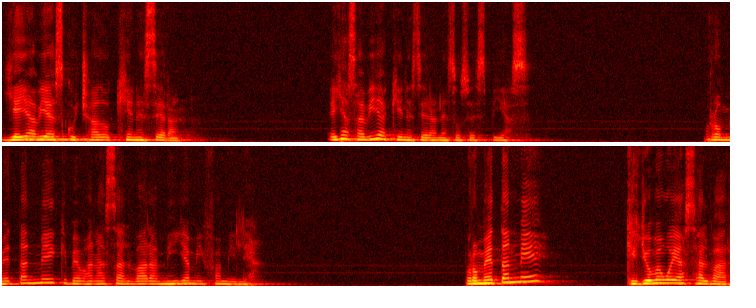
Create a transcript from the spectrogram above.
y ella había escuchado quiénes eran. Ella sabía quiénes eran esos espías. Prométanme que me van a salvar a mí y a mi familia. prométanme que yo me voy a salvar,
